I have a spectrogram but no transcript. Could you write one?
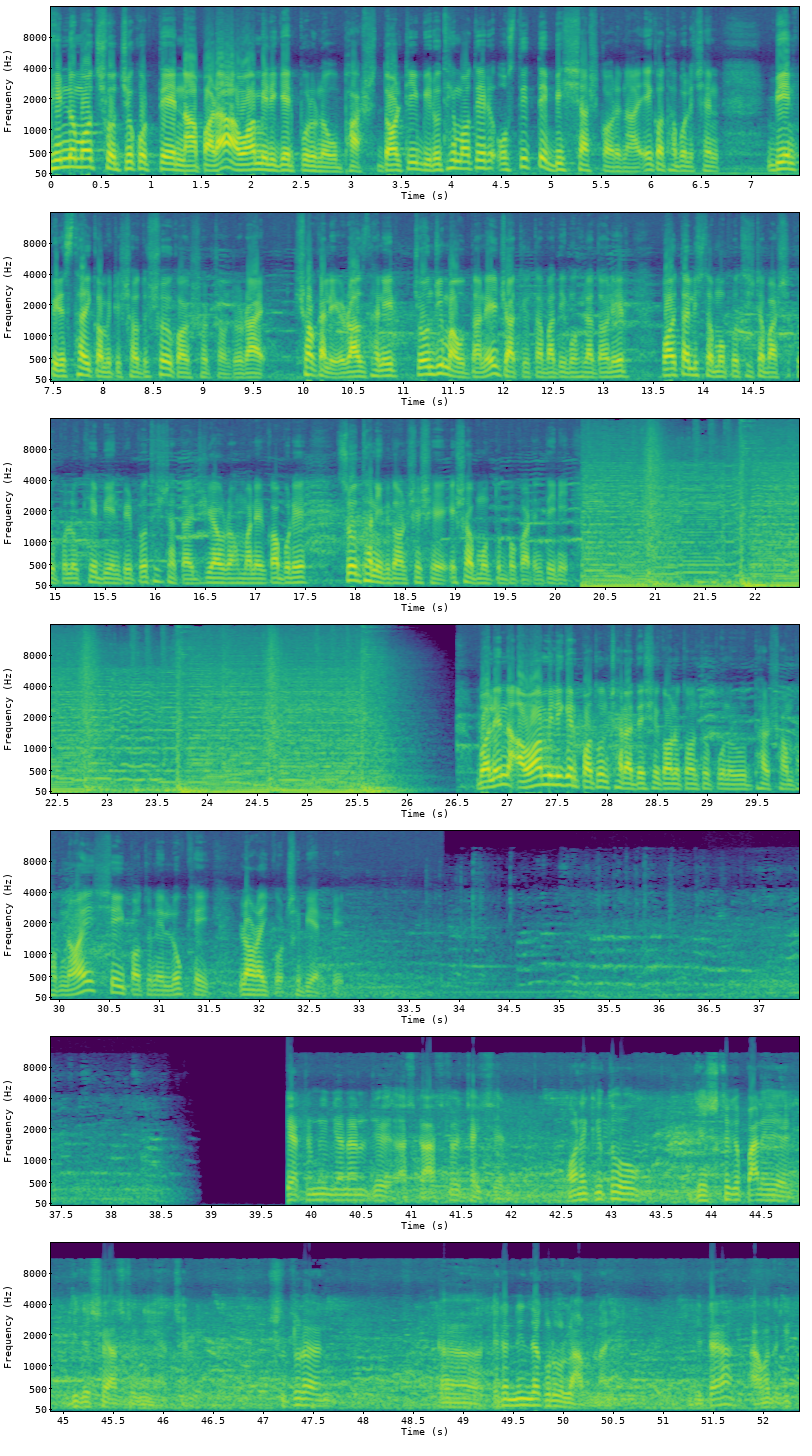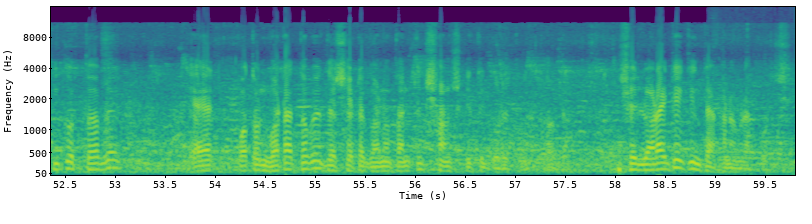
ভিন্নমত সহ্য করতে না পারা আওয়ামী লীগের পুরনো অভ্যাস। দলটি বিরোধী মতের অস্তিত্বে বিশ্বাস করে না, এ কথা বলেছেন বিএনপির স্থায়ী কমিটির সদস্য গয়েশ্বরচন্দ্র রায়। সকালে রাজধানীর চন্দ্রিমা উদ্যানে জাতীয়তাবাদী মহিলা দলের পঁয়তাল্লিশতম প্রতিষ্ঠা বার্ষিকী উপলক্ষে বিএনপির প্রতিষ্ঠাতা জিয়াউর রহমানের কবরে শ্রদ্ধা নিবেদন শেষে এসব মন্তব্য করেন তিনি। বলেন, আওয়ামী লীগের পতন ছাড়া দেশে গণতন্ত্র পুনরুদ্ধার সম্ভব নয়, সেই পতনের লক্ষ্যেই লড়াই করছে বিএনপি। অ্যাটর্নি জেনারেল যে আজকে আশ্রয় চাইছেন, অনেকে তো দেশ থেকে পালিয়ে বিদেশে আশ্রয় নিয়ে আছেন। সুতরাং এটা নিন্দা করেও লাভ নাই। এটা আমাদেরকে কি করতে হবে? এক পতন ঘটাতে হবে একটা গণতান্ত্রিক সংস্কৃতি গড়ে তুলতে হবে। সেই লড়াইটাই কিন্তু এখন আমরা করছি।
